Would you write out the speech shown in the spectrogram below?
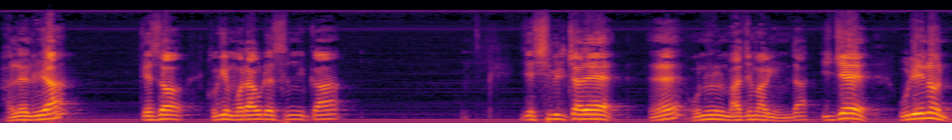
할렐루야. 그래서 거기 뭐라고 그랬습니까? 이제 11절에 예? 오늘 마지막입니다. 이제 우리는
